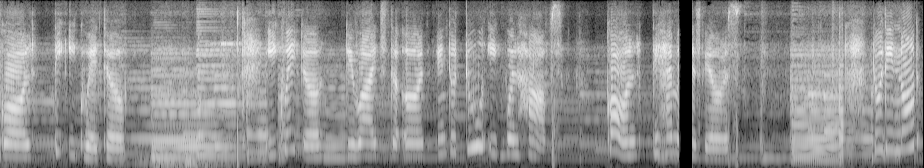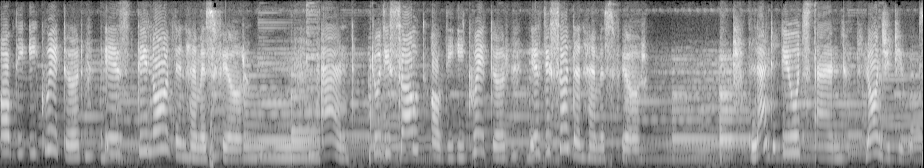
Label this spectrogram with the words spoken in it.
called the equator. Equator divides the earth into two equal halves called the hemispheres. To the north of the equator is the northern hemisphere and to the south of the equator is the southern hemisphere. Latitudes and longitudes.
